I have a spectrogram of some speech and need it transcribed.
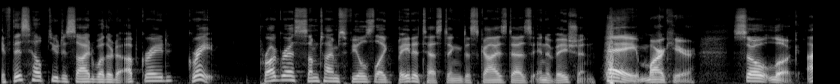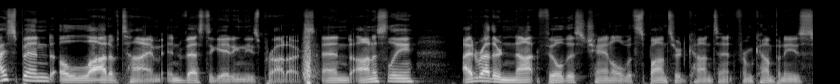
If this helped you decide whether to upgrade, great. Progress sometimes feels like beta testing disguised as innovation. Hey, Mark here. So look, I spend a lot of time investigating these products, and honestly, I'd rather not fill this channel with sponsored content from companies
